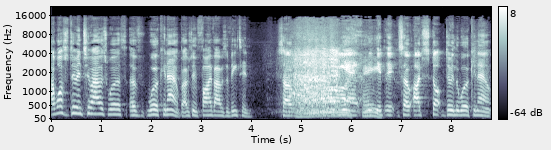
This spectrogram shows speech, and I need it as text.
I was doing two hours worth of working out, but I was doing five hours of eating. So, yeah, see. it, it, so I've stopped doing the working out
